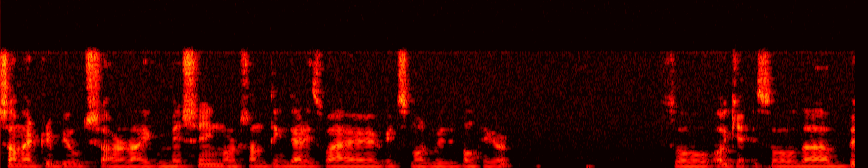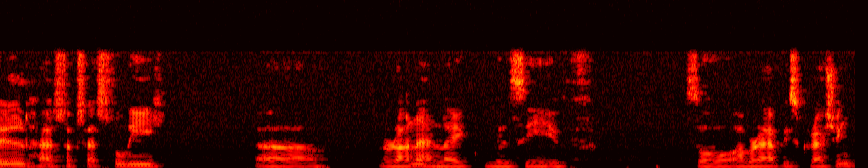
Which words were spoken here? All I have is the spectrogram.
some attributes are like missing or something. That is why it's not visible here. So okay so the build has successfully uh, run and like we'll see if so our app is crashing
